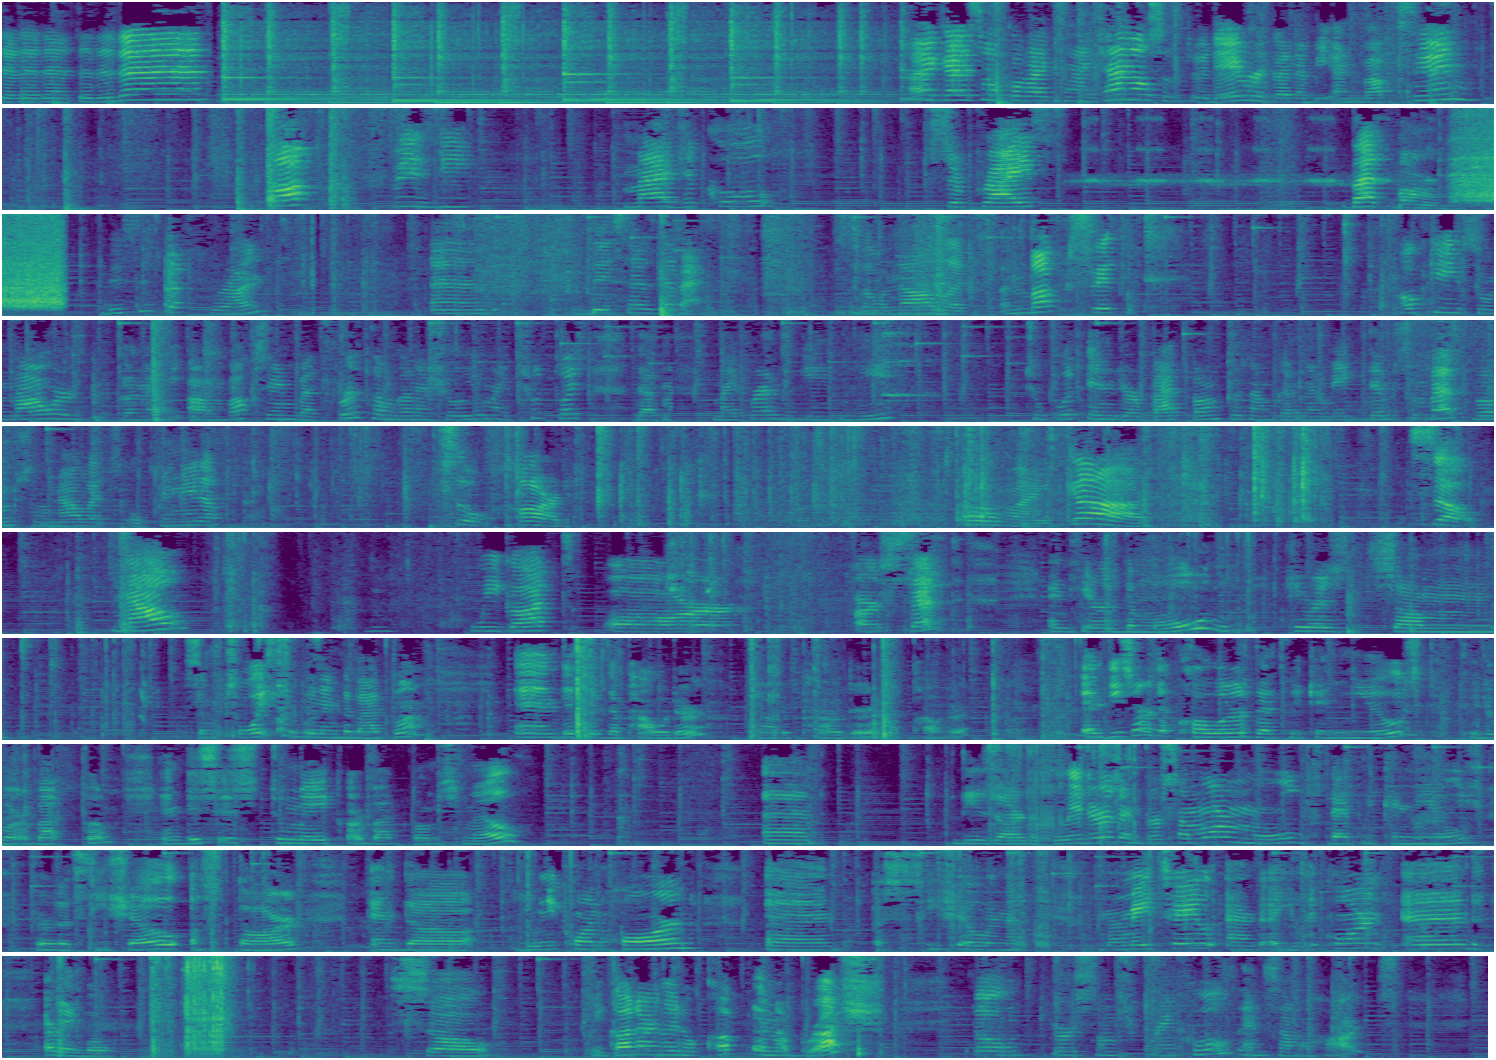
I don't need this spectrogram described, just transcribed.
Hi guys, welcome back to my channel. So today we're gonna be unboxing Pop Fizzy Magical Surprise Bath Bomb. This is the front and this is the back. So now let's unbox it. Okay, so now we're gonna be unboxing, but first I'm gonna show you my two toys that my, friends gave me to put in their bath bomb because I'm gonna make them some bath bombs. So now let's open it up. So hard. Oh my god. We got our our set and here is the mold. Here is some some toys to put in the bathroom. And this is the powder. Powder, powder, powder. And these are the colors that we can use to do our bath bomb. And this is to make our bath bomb smell. And these are the glitters and there's some more molds that we can use. There's a seashell, a star, and a unicorn horn, and a seashell and a mermaid tail, and a unicorn, and a rainbow. So we got our little cup and a brush. So there's some sprinkles and some hearts.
